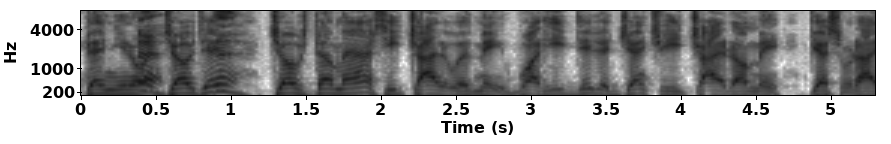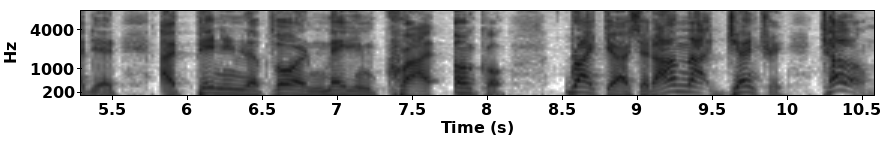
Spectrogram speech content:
Then you know what Joe did? Joe's dumbass, he tried it with me. What he did to Gentry, he tried it on me. Guess what I did? I pinned him to the floor and made him cry, Uncle. Right there. I said, I'm not Gentry. Tell him.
